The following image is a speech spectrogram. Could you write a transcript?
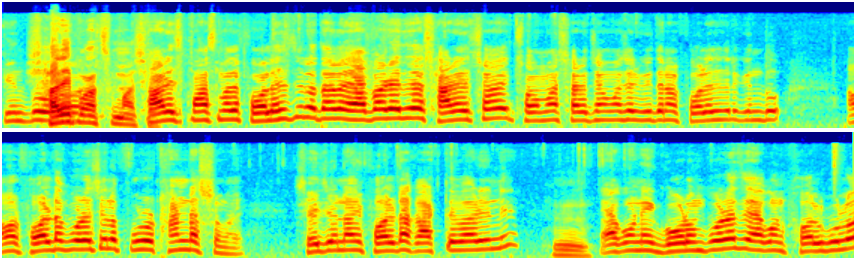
কিন্তু সাড়ে পাঁচ মাসে? সাড়ে পাঁচ মাসে ফল এসেছিল তবে অ্যাভারেজে সাড়ে ছয় ছ মাস সাড়ে ছ মাসের ভিতরে ফল এসেছিল কিন্তু আমার ফলটা পড়েছিল পুরো ঠান্ডার সময়। সেই জন্য আমি ফলটা কাটতে পারিনি। এখন এই গরম পড়েছে এখন ফলগুলো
